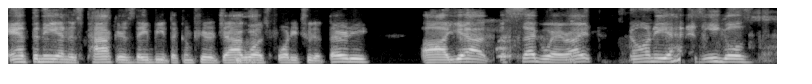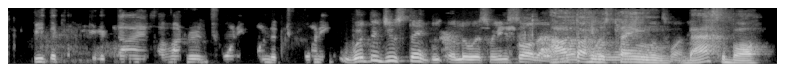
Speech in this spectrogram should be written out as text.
Anthony and his Packers they beat the computer Jaguars forty two to thirty. Uh, yeah, the segue right. Noni and his Eagles beat the computer Giants one hundred twenty one to twenty. What did you think, uh, Lewis, when you saw that? I thought he was playing basketball.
